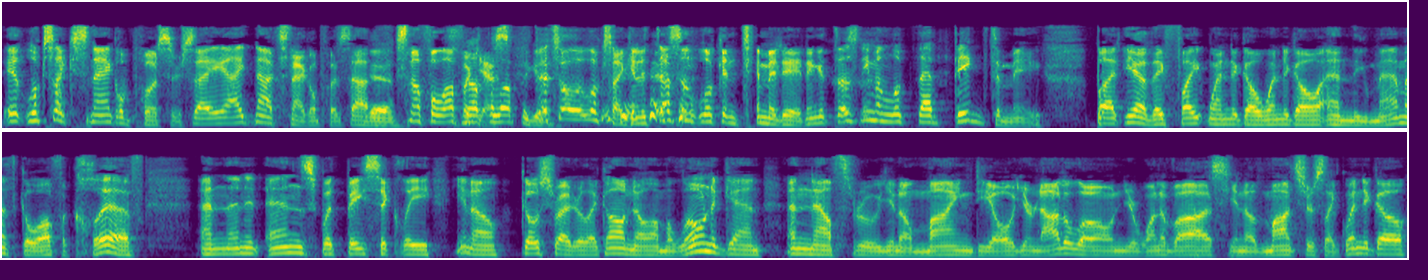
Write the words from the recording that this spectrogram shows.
it looks like Snagglepuss or say I not Snagglepuss, uh, Yeah. Snuffleupagus. Snuffleupagus. That's all it looks like, and it doesn't look intimidating. It doesn't even look that big to me. But yeah, they fight Wendigo, Wendigo, and the mammoth go off a cliff. And then it ends with basically, you know, Ghost Rider like, oh no, I'm alone again. And now through, you know, mind deal, you're not alone. You're one of us. You know, the monster's like Wendigo.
